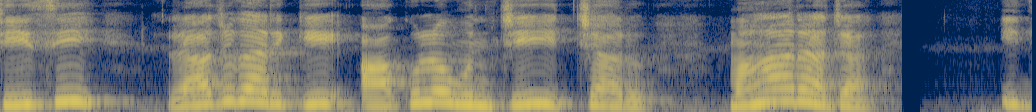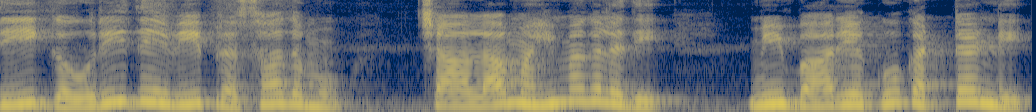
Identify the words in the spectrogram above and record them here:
తీసి రాజుగారికి ఆకులో ఉంచి ఇచ్చారు. మహారాజా ఇది గౌరీదేవి ప్రసాదము. చాలా మహిమగలది మీ భార్యకు కట్టండి.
